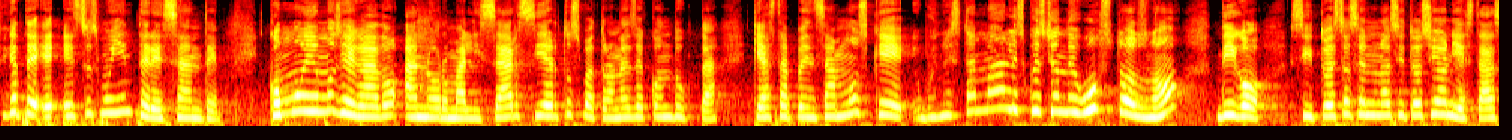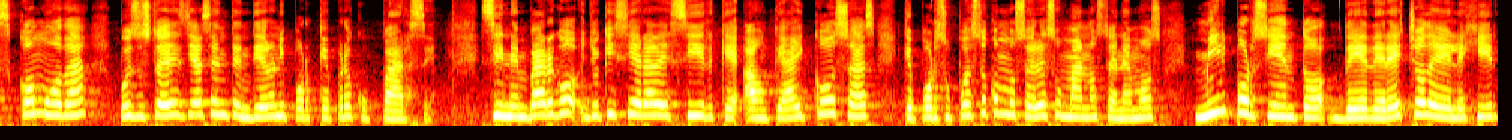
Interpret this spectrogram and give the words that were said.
Fíjate, e, esto es muy interesante. ¿Cómo hemos llegado a normalizar ciertos patrones de conducta que hasta pensamos que, bueno, está mal, es cuestión de gustos, ¿no? Digo, si tú estás en una situación y estás cómoda, pues ustedes ya se entendieron y por qué preocuparse. Sin embargo, yo quisiera decir que aunque hay cosas que por supuesto como seres humanos tenemos mil por ciento de derecho de elegir,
